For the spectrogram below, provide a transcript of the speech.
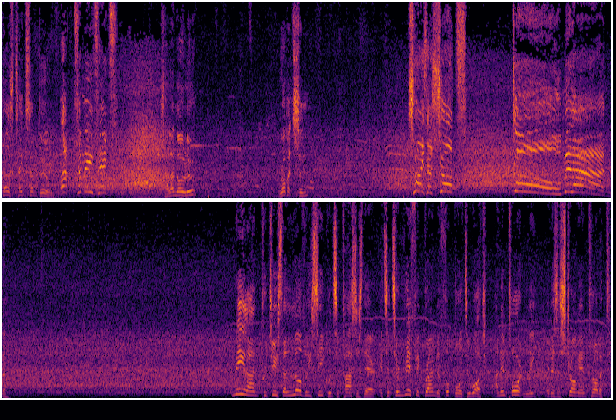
does take some doing. Up to meet it! Calhanoglu. Robertson. Tries a shot! Goal! Milan! Milan produced a lovely sequence of passes there. It's a terrific brand of football to watch, and importantly, it is a strong end product.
